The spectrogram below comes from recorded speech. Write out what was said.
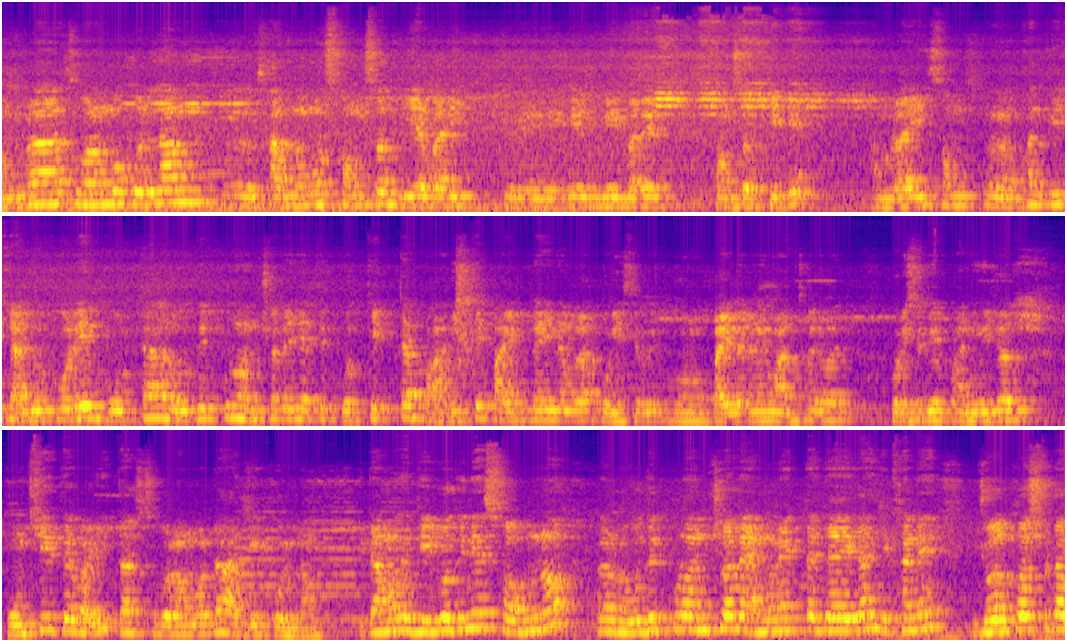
আমরা শুভারম্ভ করলাম সাত নম্বর সংসদ বিয়াবাড়ি মেম্বারের সংসদ থেকে। আমরা এই ওখান থেকে চালু করে গোটা রঘুদেবপুর অঞ্চলে যাতে প্রত্যেকটা বাড়িতে পাইপলাইন আমরা পরিষেবা পাইপলাইনের মাধ্যমে পরিশোধিত পানীয় জল পৌঁছে দিতে পারি, তার শুভারম্ভটা আজকে করলাম। এটা আমাদের দীর্ঘদিনের স্বপ্ন, কারণ রঘুদেবপুর অঞ্চল এমন একটা জায়গা যেখানে জল কষ্টটা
